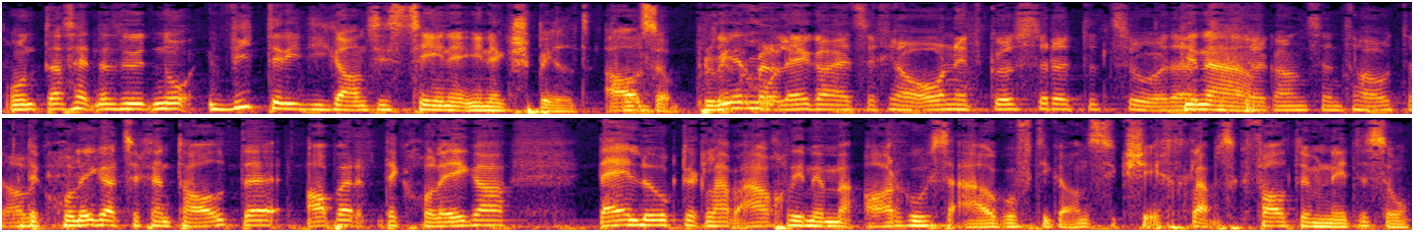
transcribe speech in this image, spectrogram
Und das hat natürlich noch weiter in die ganze Szene hineingespielt. Also, Der probieren wir... Kollege hat sich ja auch nicht geäußert dazu. Der Genau. hat sich ja ganz enthalten. Aber Der Kollege hat sich enthalten, aber der Kollege, der schaut, da, glaube ich, auch ein bisschen mit einem Argusauge auf die ganze Geschichte. Ich glaube, das gefällt ihm nicht so.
